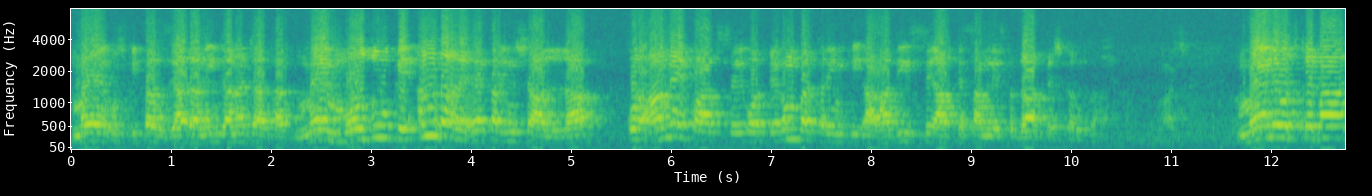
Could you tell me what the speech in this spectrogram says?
میں اس کی طرف زیادہ نہیں جانا چاہتا۔ میں موضوع کے اندر رہ کر انشاءاللہ قرآن پاک سے اور پیغمبر کریم کی احادیث سے آپ کے سامنے استدار پیش کروں گا۔ میں نے اس کے بعد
